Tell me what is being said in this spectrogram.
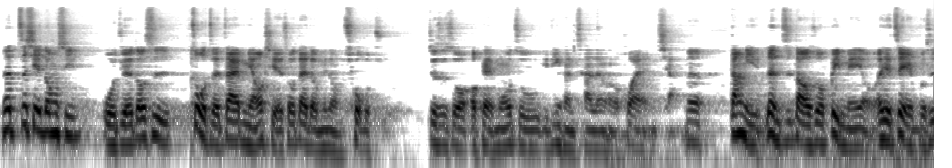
那这些东西，我觉得都是作者在描写的时候带给我们一种错觉，就是说，OK，魔族一定很残忍、很坏、很强。那当你认知到说并没有，而且这也不是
